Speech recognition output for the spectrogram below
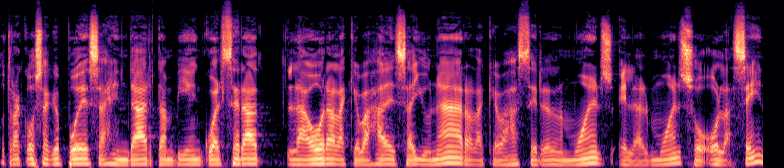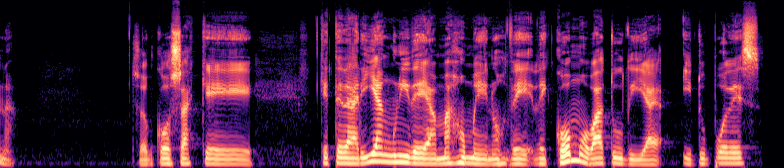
Otra cosa que puedes agendar también, cuál será la hora a la que vas a desayunar, a la que vas a hacer el almuerzo, el almuerzo o la cena. Son cosas que, que te darían una idea más o menos de, de cómo va tu día y tú puedes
